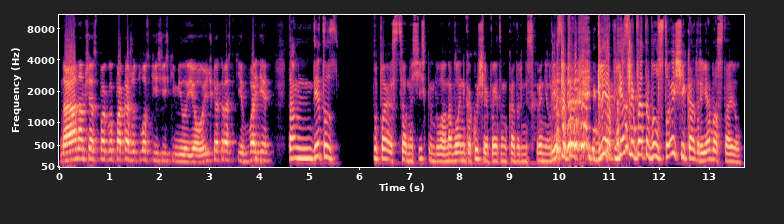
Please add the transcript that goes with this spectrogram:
Да, нам сейчас покажут плоские сиськи Милы Йовович как раз таки в воде. Там где-то тупая сцена с сиськами была, она была никакущая, поэтому кадр не сохранил. Если бы, Глеб, если бы это был стоящий кадр, я бы оставил.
